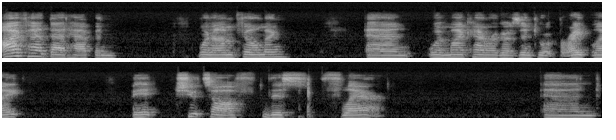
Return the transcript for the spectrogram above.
I've had that happen when I'm filming and when my camera goes into a bright light, it shoots off this flare. And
